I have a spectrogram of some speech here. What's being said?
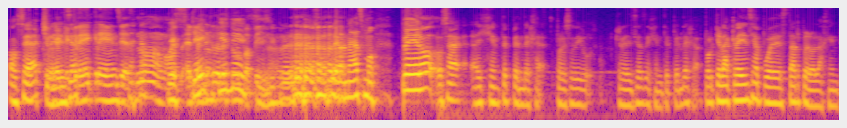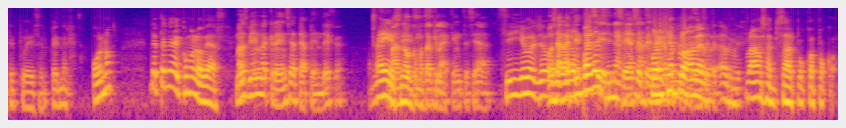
O sea, Chinga, que cree creencias. No, Pues, el ¿qué pendejo eres tiene? tú, papi. Es un pleonasmo. Pero, o sea, hay gente pendeja. Por eso digo, creencias de gente pendeja. Porque la creencia puede estar, pero la gente puede ser pendeja. ¿O no? Depende de cómo lo veas. Más bien la creencia te apendeja. Eh, Más sí, no sí, como tal sí. que la gente sea... Sí, yo, yo. O sea, la gente ¿cuál se, es- se enajenas? hace pendeja. Por ejemplo, a ver, a vamos a empezar poco a poco.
